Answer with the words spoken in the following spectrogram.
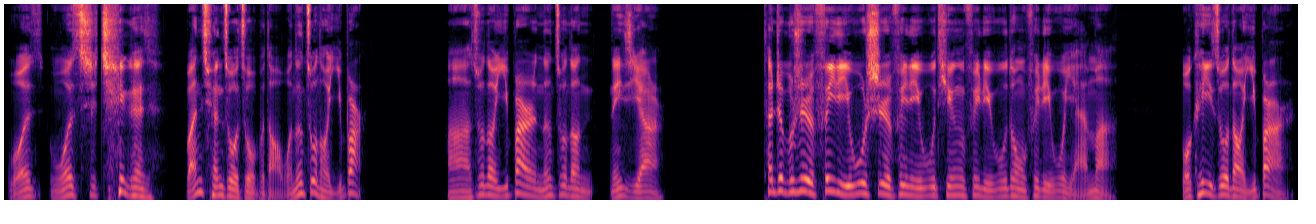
我我这这个完全做做不到，我能做到一半啊，做到一半能做到哪几样？他这不是非礼勿视、非礼勿听、非礼勿动、非礼勿言吗？我可以做到一半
